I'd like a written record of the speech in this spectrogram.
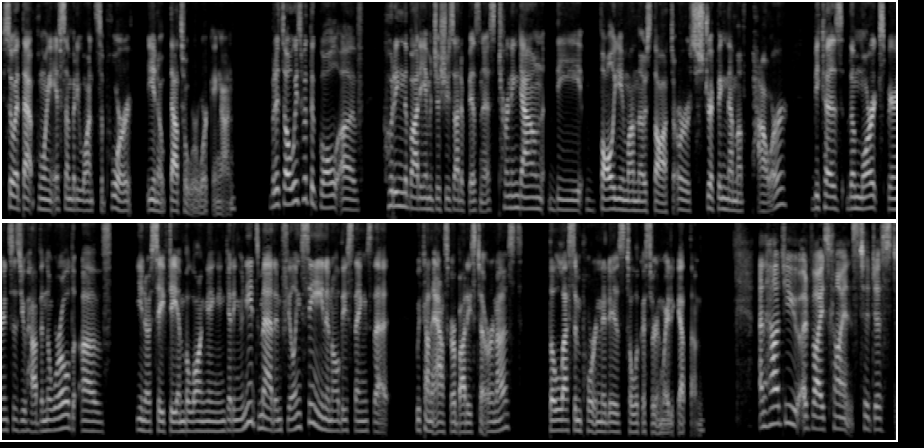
So at that point, if somebody wants support, you know, that's what we're working on. But it's always with the goal of putting the body image issues out of business, turning down the volume on those thoughts or stripping them of power. Because the more experiences you have in the world of, you know, safety and belonging and getting your needs met and feeling seen and all these things that we kind of ask our bodies to earn us, the less important it is to look a certain way to get them. And how do you advise clients to just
